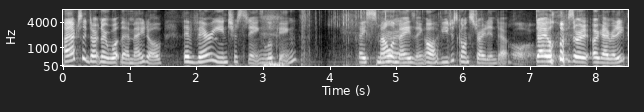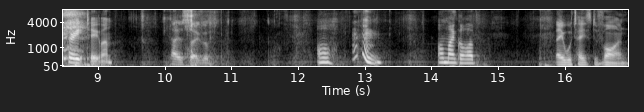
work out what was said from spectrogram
I actually don't know what they're made of. They're very interesting looking. They smell Alright. amazing. Oh, have you just gone straight in, Dale? Oh, Dale was already. Okay, ready? Three, two, one. that is so good. Oh. Mm. Oh my god. They will taste divine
